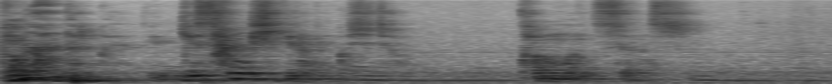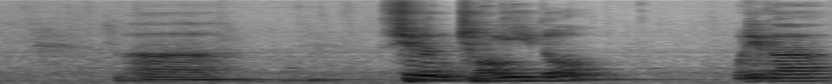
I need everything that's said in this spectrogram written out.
보면 안다는 거예요. 이게 상식이라는 것이죠. common sense. 아, 실은 정의도 우리가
